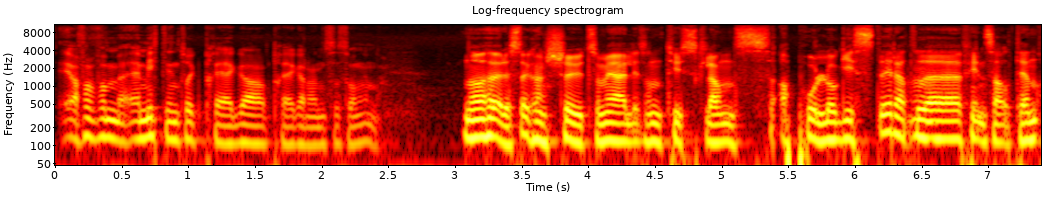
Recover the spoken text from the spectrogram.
i hvert fall for mitt inntrykk prega denne sesongen. da. Nå høres det kanskje ut som vi er litt sånn Tysklands apologister, at det finnes alltid en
